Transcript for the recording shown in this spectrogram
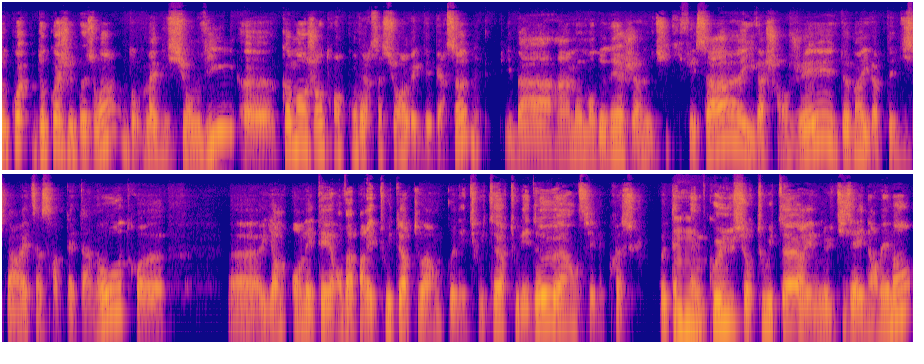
de quoi, de quoi j'ai besoin, donc ma mission de vie, euh, comment j'entre en conversation avec des personnes. puis bah, à un moment donné, j'ai un outil qui fait ça, il va changer, demain il va peut-être disparaître, ça sera peut-être un autre. Euh, euh, on, était, on va parler de Twitter, tu vois, on connaît Twitter tous les deux, hein, on s'est presque peut-être mhm. même connus sur Twitter et on l'utilisait énormément.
